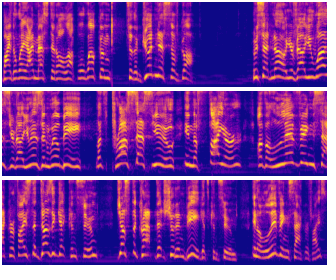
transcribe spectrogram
By the way, I messed it all up. Well, welcome to the goodness of God, who said, No, your value was, your value is, and will be. Let's process you in the fire of a living sacrifice that doesn't get consumed. Just the crap that shouldn't be gets consumed in a living sacrifice.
